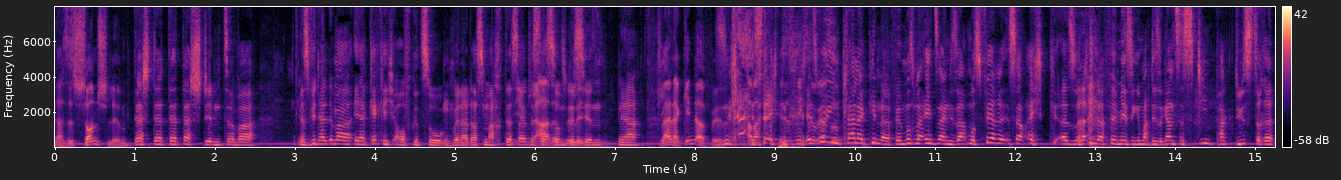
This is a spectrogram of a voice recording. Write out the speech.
Das ist schon schlimm. Das, das, das, das stimmt, aber es wird halt immer eher geckig aufgezogen, wenn er das macht. Deshalb ja, klar, ist das so ein bisschen, ja. Kleiner Kinderfilm. Aber ist, echt, ist es nicht ist wirklich so ein kleiner Kinderfilm, muss man echt sagen. Diese Atmosphäre ist auch echt also kinderfilmmäßig gemacht. Diese ganze Steampunk-düstere,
